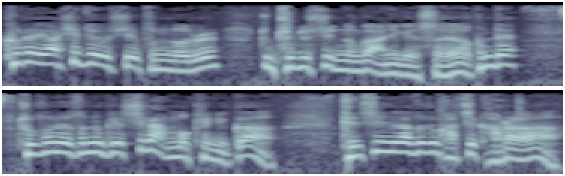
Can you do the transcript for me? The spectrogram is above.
그래야 히데요시의 분노를 좀 죽일 수 있는 거 아니겠어요? 근데 조선에서는 그게 씨가 안 먹히니까 대신이라도 좀 같이 가라.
